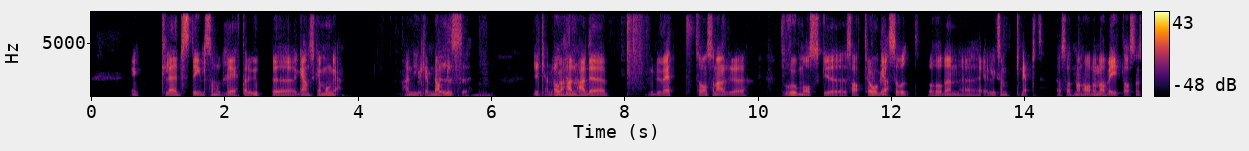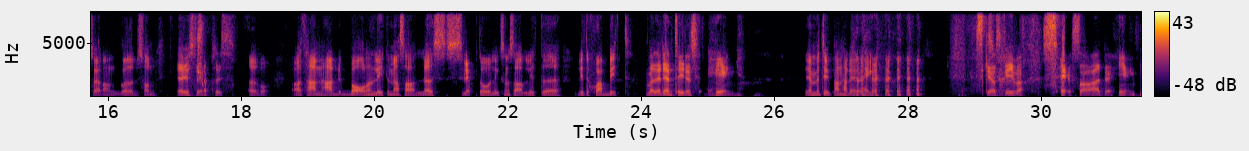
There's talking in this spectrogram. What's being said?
en klädstil som retade upp eh, ganska många. Han gick Vilken naken. buse. Gick han naken? Men han hade, du vet hur en sån här eh, romersk så här, tåga ser ut och hur den är liksom knäppt. Alltså att man har den mm. där vita och sen så är den röd sån. Ja, just det, ja, precis. Över. Att han hade bar den lite mer så här lössläppt och liksom så här lite, lite sjabbigt. Var det den tidens häng? Ja, men typ han hade häng. Ska jag skriva Caesar hade häng?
